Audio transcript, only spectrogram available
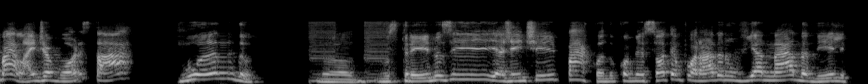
vai lá Elijah Moore está voando no, nos treinos e a gente, pá, quando começou a temporada não via nada dele.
